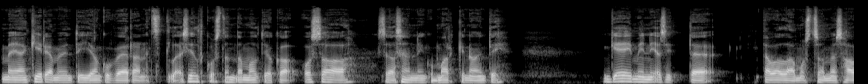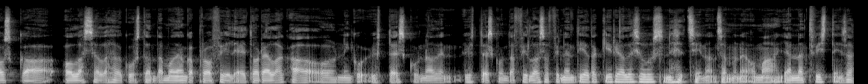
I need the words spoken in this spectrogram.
meidän kirjamyyntiin jonkun verran, että se tulee siltä kustantamolta, joka osaa sellaisen niin markkinointi gamein ja sitten tavallaan musta se on myös hauskaa olla sellaisella kustantamolla, jonka profiili ei todellakaan ole niin yhteiskunnallinen, yhteiskuntafilosofinen tietokirjallisuus, niin sit siinä on semmoinen oma jännä twistinsä.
